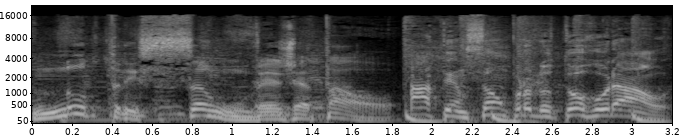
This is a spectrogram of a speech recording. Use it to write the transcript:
Nutrição Vegetal. Atenção produtor rural,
